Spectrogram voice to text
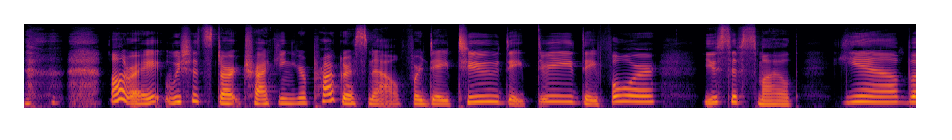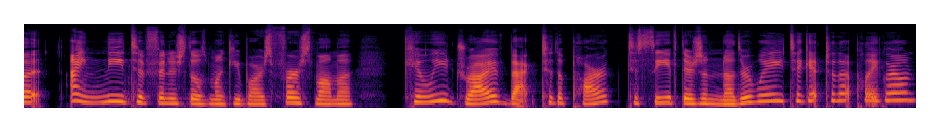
All right, we should start tracking your progress now for day two, day three, day four. Yusuf smiled. Yeah, but I need to finish those monkey bars first, Mama. Can we drive back to the park to see if there's another way to get to that playground?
